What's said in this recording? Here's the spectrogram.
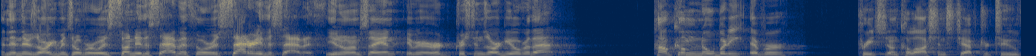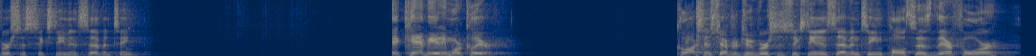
And then there's arguments over is Sunday the Sabbath or is Saturday the Sabbath? You know what I'm saying? Have you ever heard Christians argue over that? How come nobody ever preached on Colossians chapter 2, verses 16 and 17? It can't be any more clear. Colossians chapter 2, verses 16 and 17, Paul says, Therefore,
